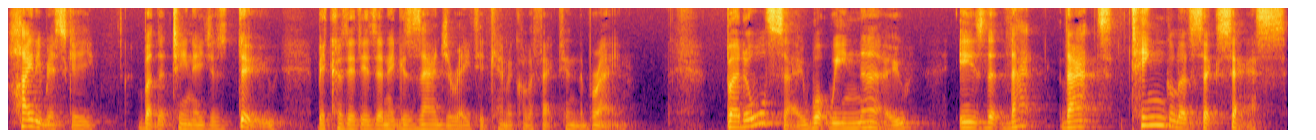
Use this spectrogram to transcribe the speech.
highly risky, but that teenagers do because it is an exaggerated chemical effect in the brain. But also, what we know is that that, that tingle of success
